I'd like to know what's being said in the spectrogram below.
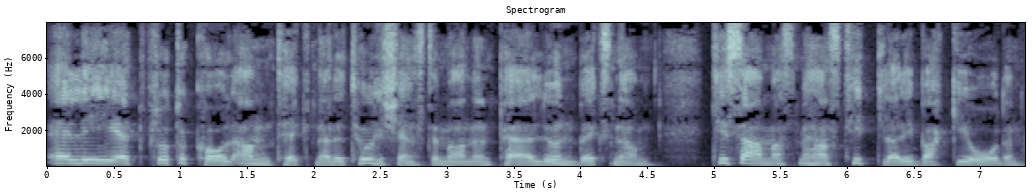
eller i ett protokoll antecknade tulltjänstemannen Per Lundbäcks namn tillsammans med hans titlar i back i orden.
